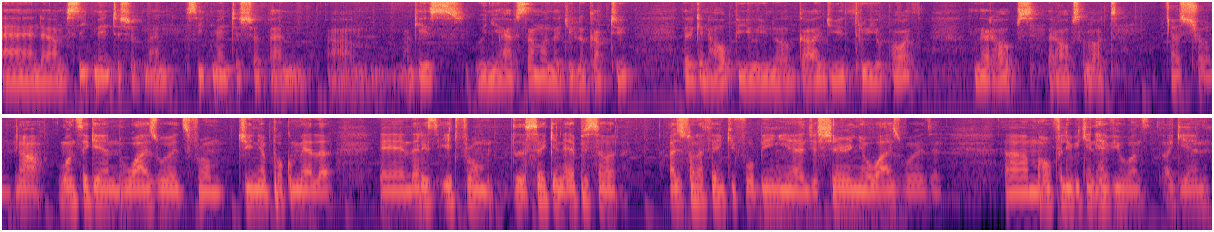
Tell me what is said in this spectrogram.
and um, seek mentorship, man. Seek mentorship, and um, I guess when you have someone that you look up to, that can help you, you know, guide you through your path, and that helps. That helps a lot. That's true. Now, once again, wise words from Junior Pokomela. And that is it from the second episode. I just want to thank you for being here and just sharing your wise words. And um, hopefully, we can have you once again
